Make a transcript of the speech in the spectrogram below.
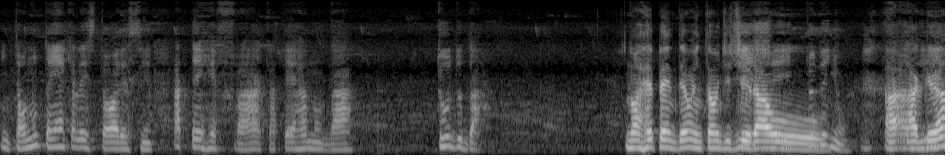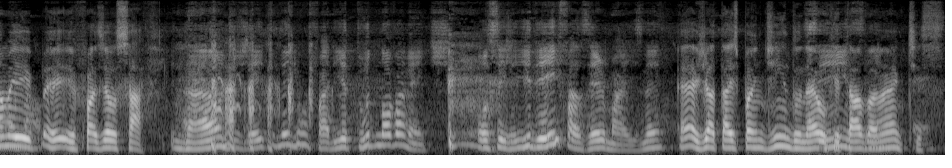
Então não tem aquela história assim, a terra é fraca, a terra não dá, tudo dá. Não arrependeu então de, de tirar o, a, a, grama e, e, fazer o SAF? Não, de jeito nenhum. Faria tudo novamente. Ou seja, irei fazer mais, né? É, já está expandindo né, sim, o que estava antes.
